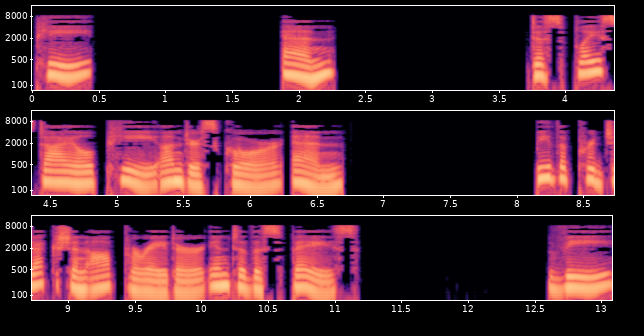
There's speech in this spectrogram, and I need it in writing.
p n display style p underscore n be the projection operator into the space v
